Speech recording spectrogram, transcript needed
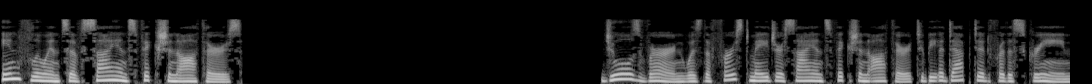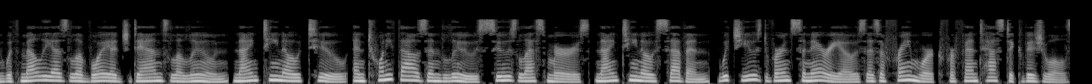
Influence of science fiction authors Jules Verne was the first major science fiction author to be adapted for the screen with Méliès Le Voyage dans la Lune (1902) and 20,000 Lieues sous les mers (1907), which used Verne's scenarios as a framework for fantastic visuals.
